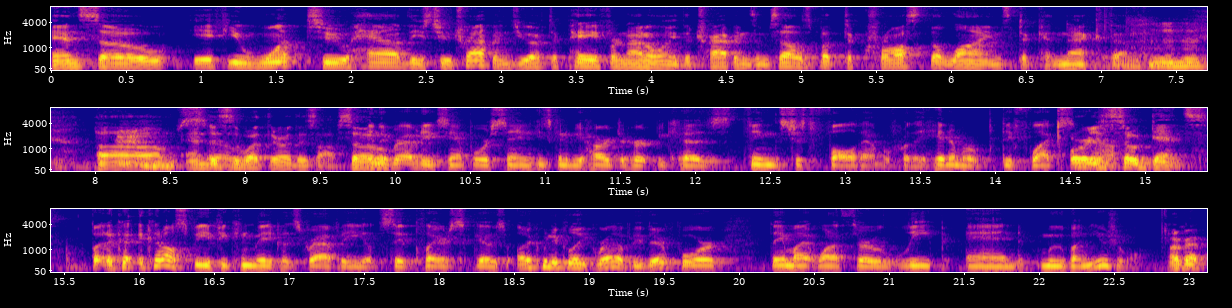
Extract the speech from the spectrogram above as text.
And so if you want to have these two trappings, you have to pay for not only the trappings themselves, but to cross the lines to connect them. Um, and this is what throw this off. So In the gravity example, we're saying he's going to be hard to hurt because things just fall down before they hit him or deflect. or is so dense. But it could, it could also be if you can manipulate gravity. Let's say the player goes, "I can manipulate gravity," therefore they might want to throw leap and move unusual, Okay.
